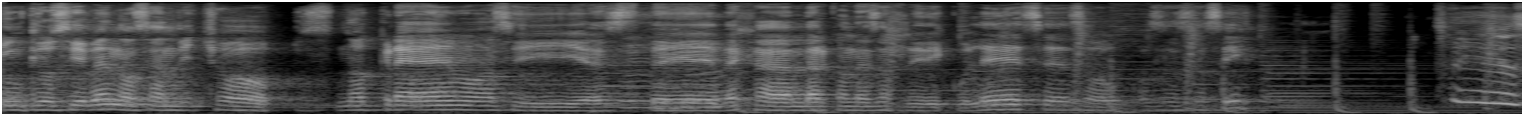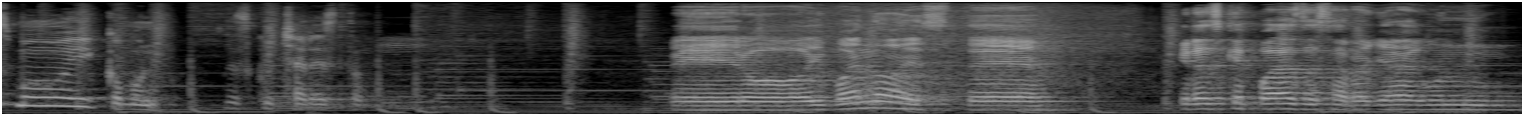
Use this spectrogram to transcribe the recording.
inclusive nos han dicho, pues no creemos y este, deja de andar con esas ridiculeces o cosas así. Sí, es muy común escuchar esto. Pero, y bueno, este, ¿crees que puedas desarrollar algún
